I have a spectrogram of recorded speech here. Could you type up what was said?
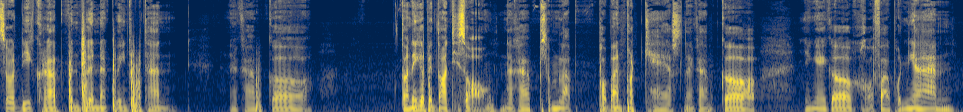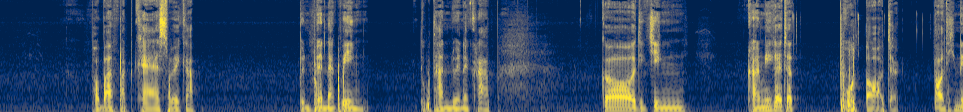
สวัสดีครับเพื่อนๆนักวิ่งทุกท่านนะครับ ก็ตอนนี้ก็เป็นตอนที่2นะครับสำหรับพ่อบ้านพอดแคสต์นะครับ ก็ยังไงก็ขอฝากผลงานพ่อบ้านพอดแคสต์ไว้กับเพื่อนๆนักวิ่งทุกท่านด้วยนะครับ ก็จริงๆครั้งนี้ก็จะพูดต่อจากตอนที่1น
